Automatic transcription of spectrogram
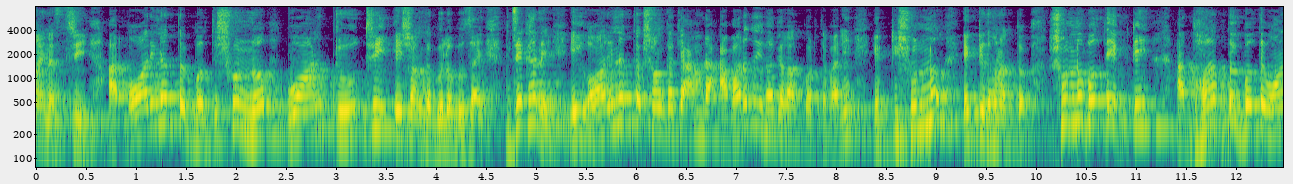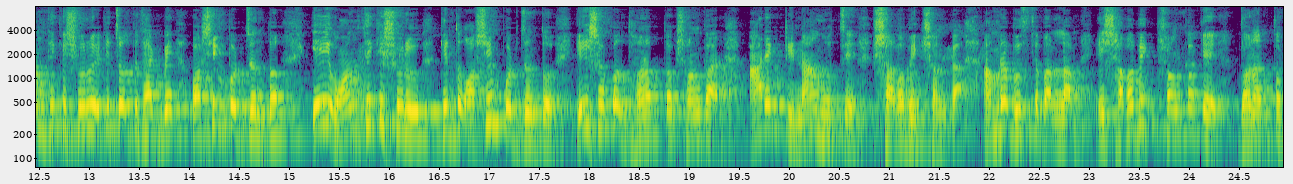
minus three আর অঋণাত্মক বলতে শূন্য ওয়ান টু থ্রি এই সংখ্যাগুলো বোঝায়। যেখানে এই অঋণাত্মক সংখ্যাকে আমরা আবারও দুই ভাগে ভাগ করতে পারি। একটি শূন্য, একটি ধনাত্মক। শূন্য বলতে একটি, আর ধনাত্মক বলতে ওয়ান থেকে শুরু এটি চলতে থাকবে অসীম পর্যন্ত। এই ওয়ান থেকে শুরু কিন্তু অসীম পর্যন্ত এই সকল ধনাত্মক সংখ্যার আরেকটি নাম হচ্ছে স্বাভাবিক সংখ্যা। আমরা বুঝতে পারলাম এই স্বাভাবিক সংখ্যাকে ধনাত্মক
